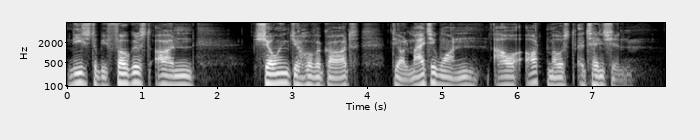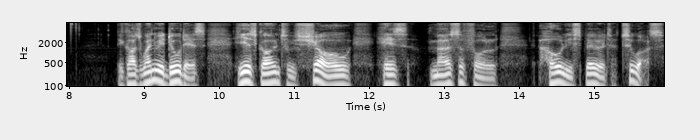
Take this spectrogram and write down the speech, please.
needs to be focused on showing Jehovah God, the Almighty One, our utmost attention. Because when we do this, He is going to show His merciful Holy Spirit to us.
